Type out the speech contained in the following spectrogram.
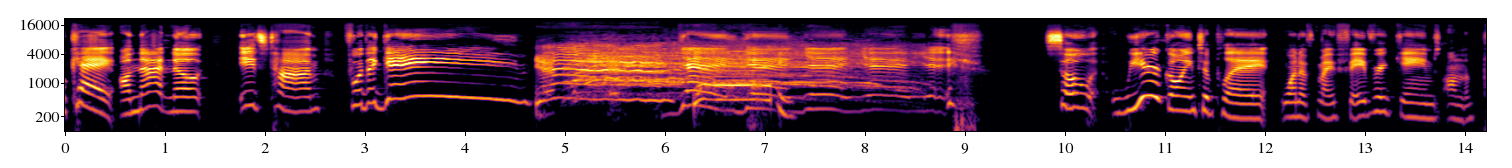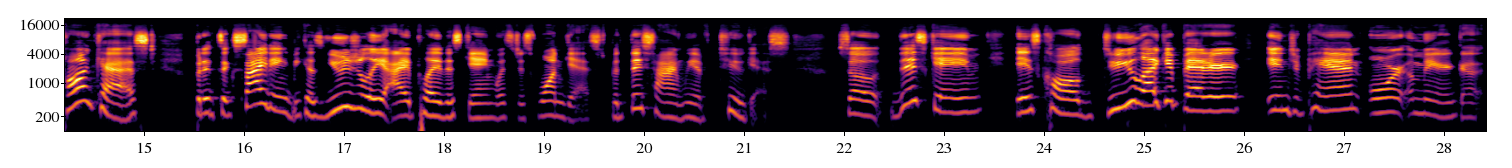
Okay, on that note, it's time for the game. Yeah. Yay, yay, yay, yay, yay. So, we are going to play one of my favorite games on the podcast, but it's exciting because usually I play this game with just one guest, but this time we have two guests. So, this game is called Do You Like It Better in Japan or America?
